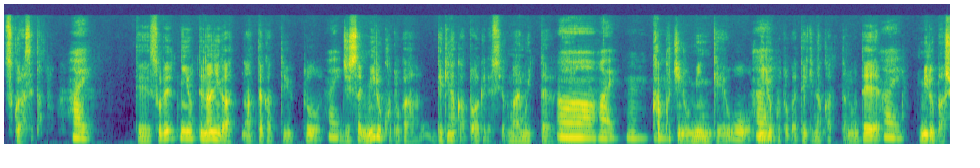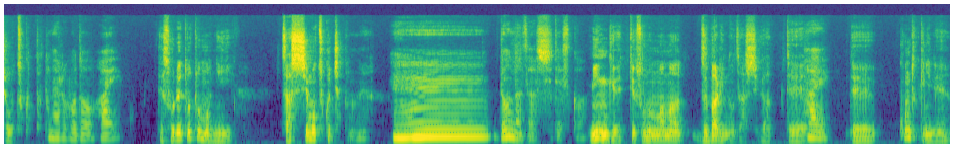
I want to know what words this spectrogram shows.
作らせたと。はい。でそれによって何があったかっていうと、はい実際見ることができなかったわけですよ前も言ったようにはい。うん。各地の民芸を見ることができなかったので、はい。見る場所を作ったと。なるほど。はい。でそれとともに雑誌も作っちゃったのね。うーん。どんな雑誌ですか？民芸っていうそのままズバリの雑誌があって、はい。でこの時にね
